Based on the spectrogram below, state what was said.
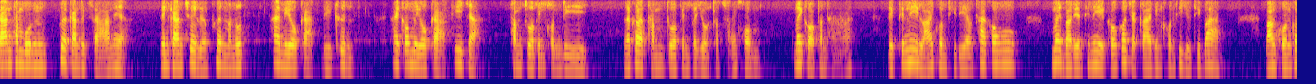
การทำบุญเพื่อการศึกษาเนี่ย เป็นการช่วยเหลือเพื่อนมนุษย์ ให้มีโอกาสดีขึ้น ให้เขามีโอกาสที่จะทำตัวเป็นคนดี แล้วก็ทำตัวเป็นประโยชน์กับสังคม ไม่ก่อปัญหา เด็กที่นี่หลายคนทีเดียว ถ้าเขาไม่มาเรียนที่นี่เขาก็จะกลายเป็นคนที่อยู่ที่บ้าน บางคนก็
